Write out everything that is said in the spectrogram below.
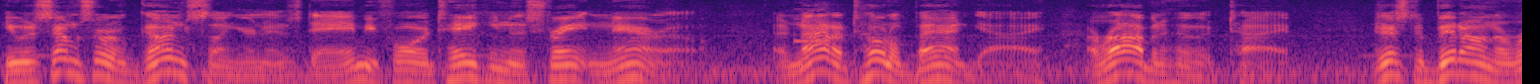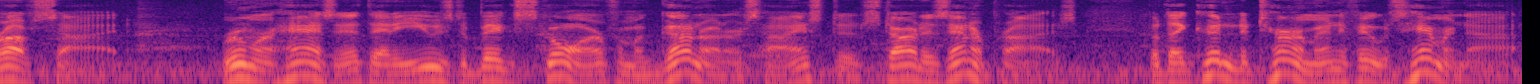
He was some sort of gunslinger in his day before taking the straight and narrow. And not a total bad guy, a Robin Hood type, just a bit on the rough side. Rumor has it that he used a big score from a gunrunner's heist to start his enterprise, but they couldn't determine if it was him or not.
